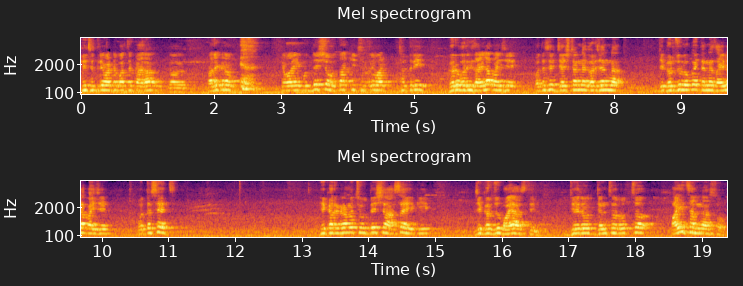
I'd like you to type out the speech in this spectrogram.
हे छत्री वाटपाचा कारा कार्यक्रम किंवा एक उद्देश होता की छत्री वाट छत्री घरोघरी जायला पाहिजे व तसेच ज्येष्ठांना गरजांना जे गरजू लोक आहेत त्यांना जायला पाहिजे व तसेच हे कार्यक्रमाचे उद्देश असा आहे की जे गरजू बाया असतील जे रोज ज्यांचं रोजचं पायी चालणं असो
